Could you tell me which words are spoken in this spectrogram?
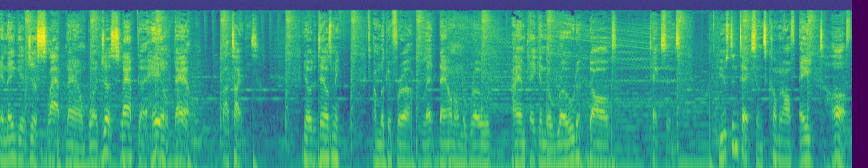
and they get just slapped down, boy. Just slapped the hell down by Titans. You know what it tells me? I'm looking for a letdown on the road. I am taking the road dogs, Texans. Houston Texans coming off a tough,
